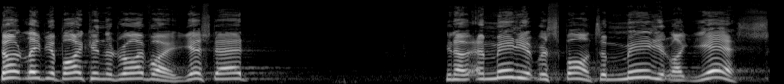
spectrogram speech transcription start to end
Don't leave your bike in the driveway. Yes, dad. You know, immediate response, immediate, like, yes.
